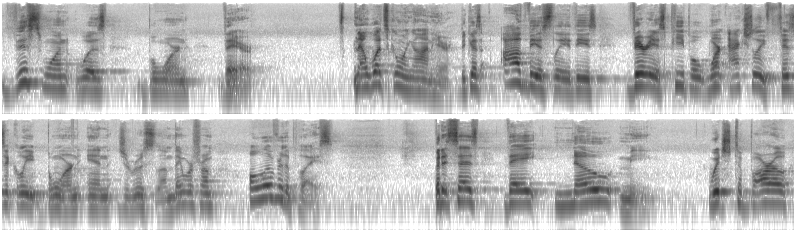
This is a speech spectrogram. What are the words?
this one was born there. Now, what's going on here? Because obviously, these various people weren't actually physically born in Jerusalem, they were from all over the place. But it says, they know me, which, to borrow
